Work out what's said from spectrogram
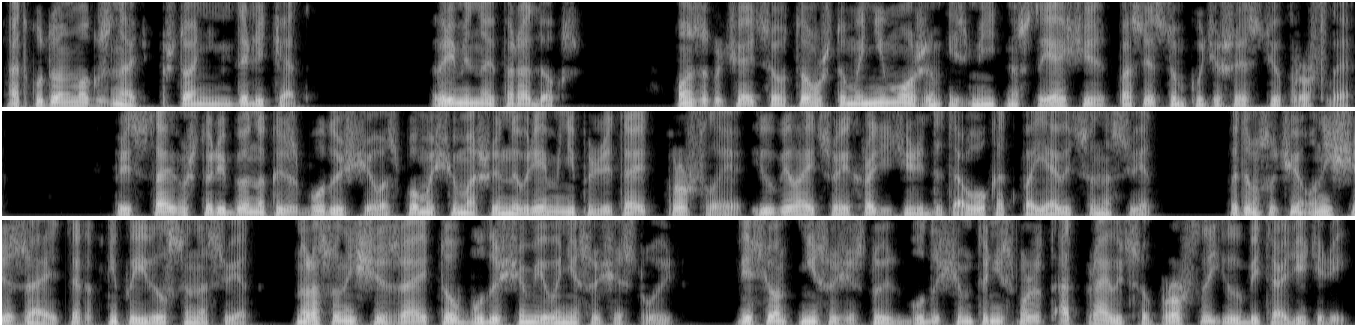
Откуда он мог знать, что они не долетят? Временной парадокс. Он заключается в том, что мы не можем изменить настоящее посредством путешествия в прошлое. Представим, что ребенок из будущего с помощью машины времени прилетает в прошлое и убивает своих родителей до того, как появится на свет. В этом случае он исчезает, так как не появился на свет. Но раз он исчезает, то в будущем его не существует. Если он не существует в будущем, то не сможет отправиться в прошлое и убить родителей.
